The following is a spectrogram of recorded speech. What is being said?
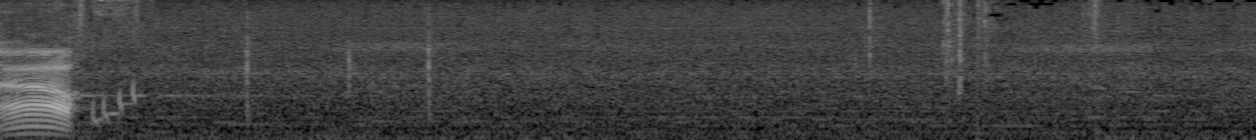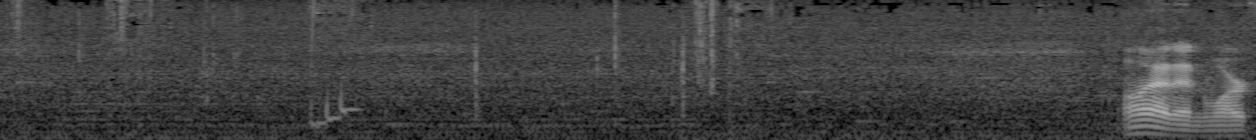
Now. Well, that didn't work.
